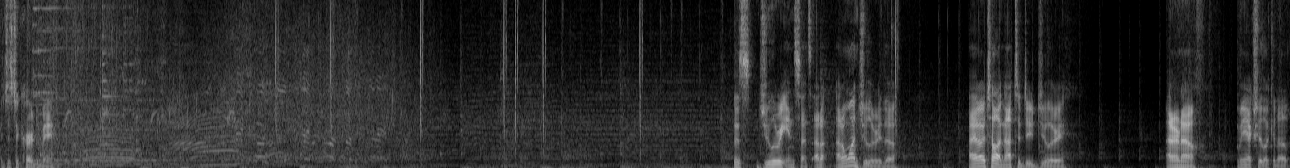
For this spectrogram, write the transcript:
It just occurred to me. This jewelry incense. I don't I don't want jewelry though. I don't tell it not to do jewelry. I don't know. Let me actually look it up.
